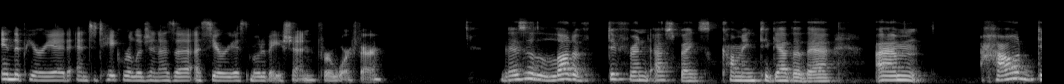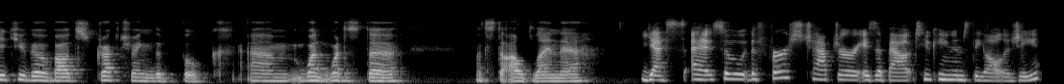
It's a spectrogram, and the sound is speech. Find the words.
in the period and to take religion as a, a serious motivation for warfare. There's a lot of different aspects coming together there. Um, how did you go about structuring the book? Um, what what is the what's the outline there? Yes. Uh, so the first chapter is about Two Kingdoms theology,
